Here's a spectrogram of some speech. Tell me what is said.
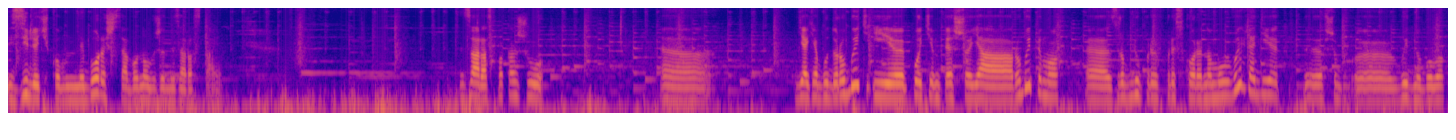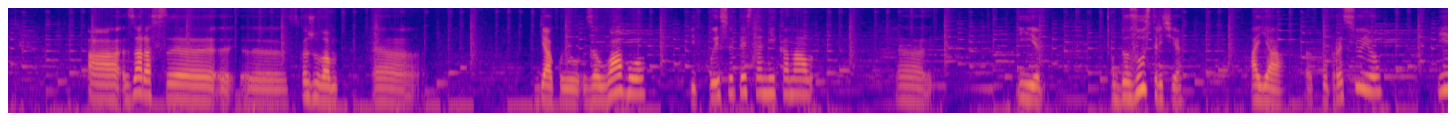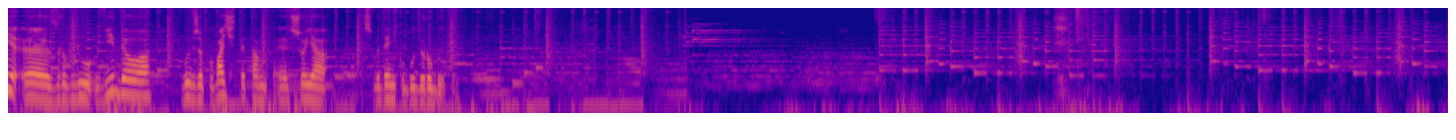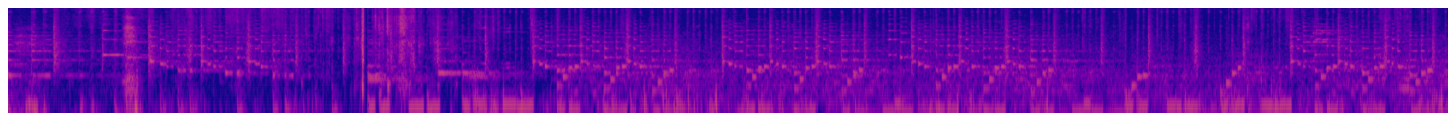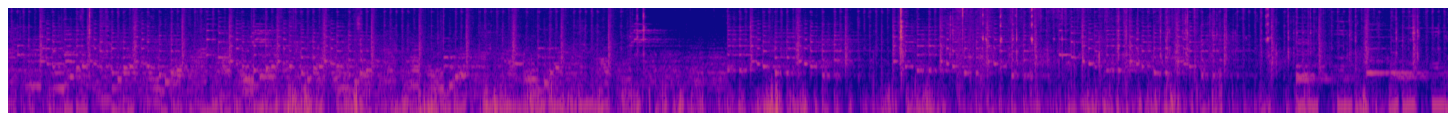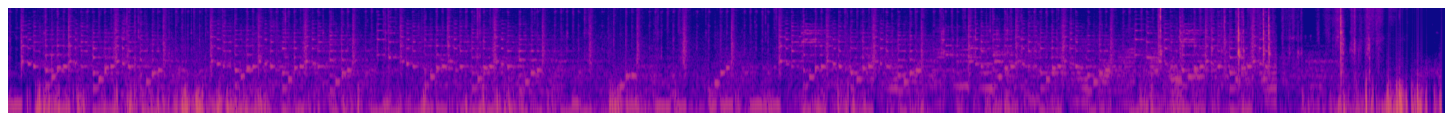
з не борешся, воно вже не заростає. Зараз покажу, е, як я буду робити, і потім те, що я робитиму, е, зроблю при прискореному вигляді, е, щоб видно було. А зараз скажу вам дякую за увагу. Підписуйтесь на мій канал. І до зустрічі! А я е, попрацюю і е, зроблю відео. Ви вже побачите там, е, що я швиденько буду робити.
